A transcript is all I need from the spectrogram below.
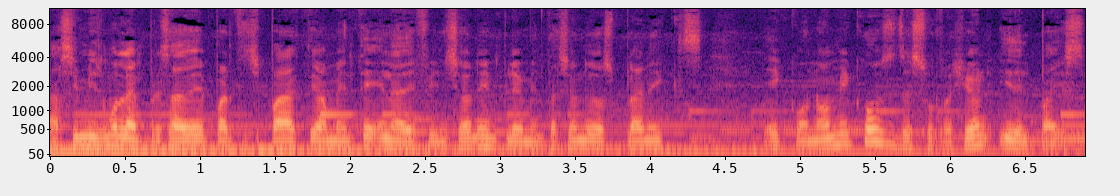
Asimismo, la empresa debe participar activamente en la definición e implementación de los planes económicos de su región y del país.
